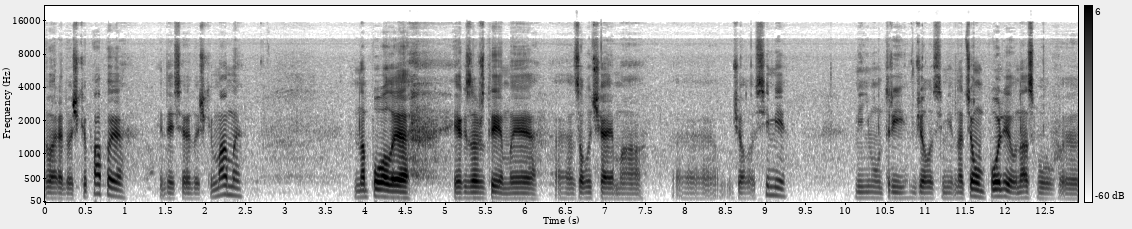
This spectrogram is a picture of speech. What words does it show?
2 рядочки папи і 10 рядочки мами. На поле, як завжди, ми е, залучаємо е, бджолосім'ї мінімум 3 бджолосім'ї. На цьому полі у нас був е,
